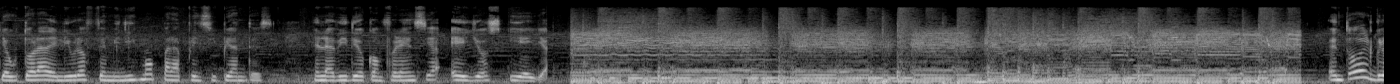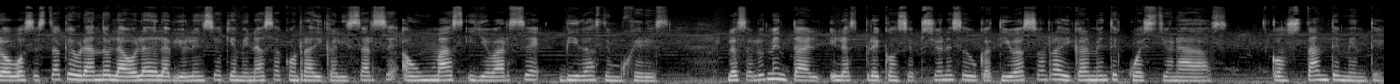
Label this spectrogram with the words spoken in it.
y autora del libro Feminismo para principiantes, en la videoconferencia Ellos y Ella. En todo el globo se está quebrando la ola de la violencia que amenaza con radicalizarse aún más y llevarse vidas de mujeres. La salud mental y las preconcepciones educativas son radicalmente cuestionadas constantemente.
